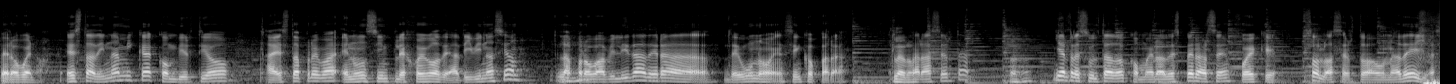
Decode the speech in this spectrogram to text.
Pero bueno, esta dinámica convirtió a esta prueba en un simple juego de adivinación. La probabilidad era de uno en cinco para, para acertar. Y el resultado, como era de esperarse, fue que solo acertó a una de ellas.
